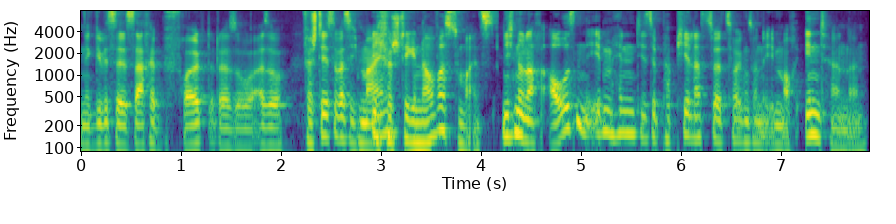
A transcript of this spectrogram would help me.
eine gewisse Sache befolgt oder so. Also verstehst du, was ich meine? Ich verstehe genau, was du meinst. Nicht nur nach außen eben hin diese Papierlast zu erzeugen, sondern eben auch intern dann.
